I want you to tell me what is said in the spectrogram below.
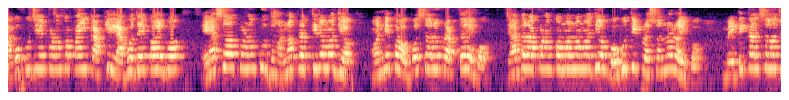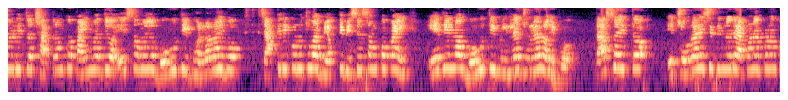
ଆଗକୁ ଯେ ଆପଣଙ୍କ ପାଇଁ କାଫି ଲାଭଦାୟକ ହେବ ଏହା ସହ ଆପଣଙ୍କୁ ଧନ ପ୍ରାପ୍ତିର ମଧ୍ୟ ଅନେକ ଅବସର ପ୍ରାପ୍ତ ହେବ। ଯାହାଦ୍ୱାରା ଆପଣଙ୍କ ମନ ମଧ୍ୟ ବହୁତ ହି ପ୍ରସନ୍ନ ରହିବ। ମେଡିକାଲ ସହ ଜଡ଼ିତ ଛାତ୍ରଙ୍କ ପାଇଁ ମଧ୍ୟ ଏ ସମୟ ବହୁତ ହି ଭଲ ରହିବ। ଚାକିରି କରୁଥିବା ବ୍ୟକ୍ତି ବିଶେଷଙ୍କ ପାଇଁ ଏ ଦିନ ବହୁତ ହି ମିଲାଜୁଲା ରହିବ। ତା ସହିତ ଏ ଚଉରାଳିଶ ଦିନରେ ଆପଣ ଆପଣଙ୍କ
